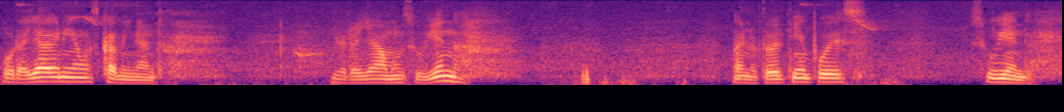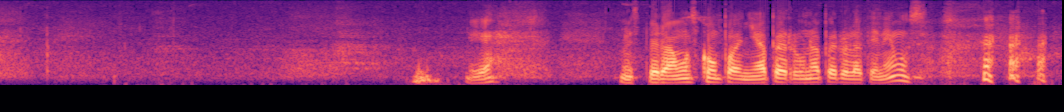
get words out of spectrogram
por allá veníamos caminando. Y ahora ya vamos subiendo. Bueno todo el tiempo es subiendo. Mira, no esperamos compañía perruna pero la tenemos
